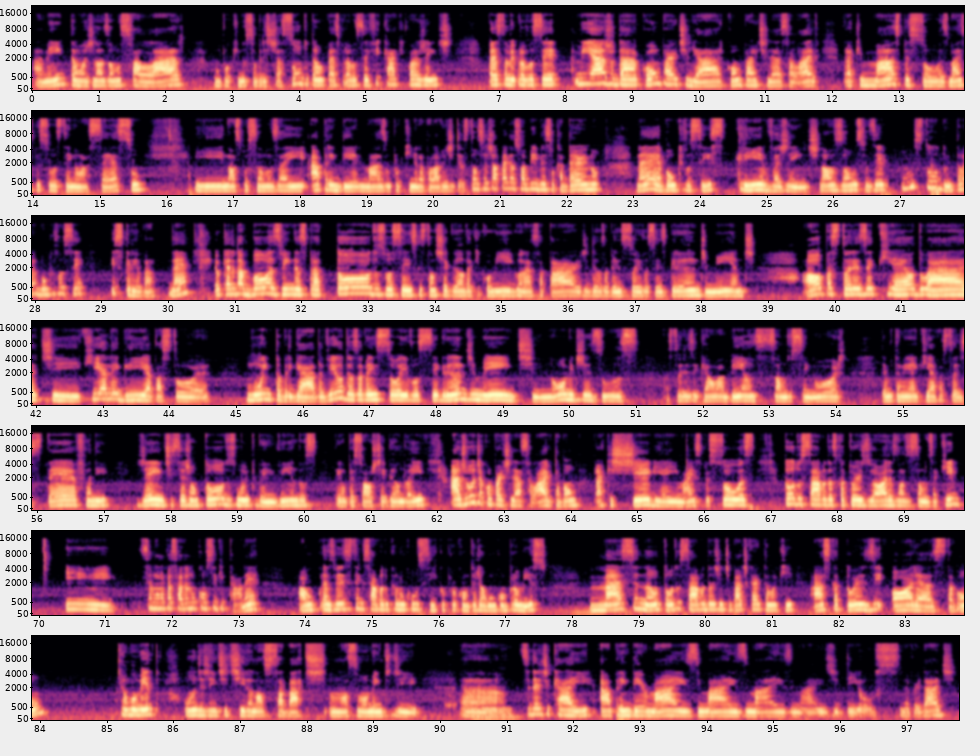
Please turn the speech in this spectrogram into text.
Amém? Então hoje nós vamos falar um pouquinho sobre este assunto, então eu peço para você ficar aqui com a gente. Peço também para você me ajudar a compartilhar, compartilhar essa live para que mais pessoas, mais pessoas tenham acesso e nós possamos aí aprender mais um pouquinho da palavra de Deus. Então você já pega a sua Bíblia, seu caderno, né? É bom que você escreva, gente. Nós vamos fazer um estudo, então é bom que você escreva, né? Eu quero dar boas-vindas para todos vocês que estão chegando aqui comigo nessa tarde. Deus abençoe vocês grandemente. Ó, o pastor Ezequiel Duarte, que alegria, pastor. Muito obrigada, viu? Deus abençoe você grandemente, em nome de Jesus. Pastor Ezequiel, é uma benção do Senhor. Temos também aqui a pastora Stephanie. Gente, sejam todos muito bem-vindos. Tem um pessoal chegando aí. Ajude a compartilhar essa live, tá bom? Para que chegue aí mais pessoas. Todo sábado às 14 horas nós estamos aqui. E semana passada eu não consegui estar, tá, né? Às vezes tem sábado que eu não consigo por conta de algum compromisso. Mas se não, todo sábado a gente bate cartão aqui às 14 horas, tá bom? É o momento onde a gente tira nosso sabate, o nosso momento de uh, se dedicar aí a aprender mais e mais e mais e mais de Deus, não é verdade?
